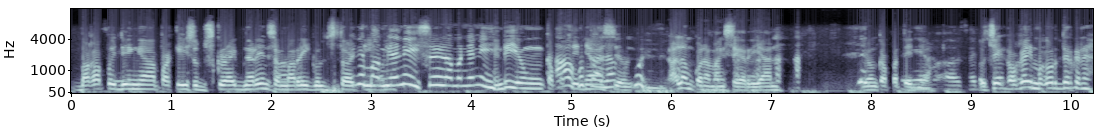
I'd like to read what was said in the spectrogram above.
baka pwedeng uh, paki-subscribe na rin sa Marigold Star Hindi, TV. ma'am yan eh. Sir naman yan eh. Hindi, yung kapatid Ah, niya. pala. Yung, alam ko namang sir yan. yung kapatid niya. uh, O, check. Okay, mag-order ka na.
